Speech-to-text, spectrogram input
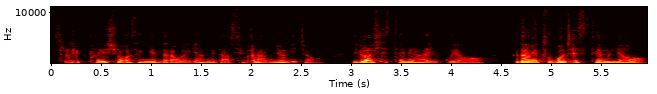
슬립 프레셔가 생긴다라고 얘기합니다. 수면 압력이죠. 이런 시스템이 하나 있고요. 그 다음에 두 번째 시스템은요.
